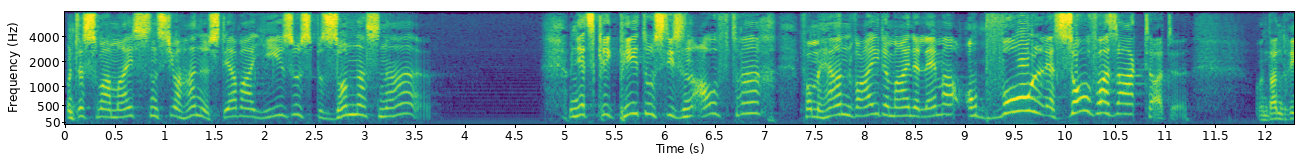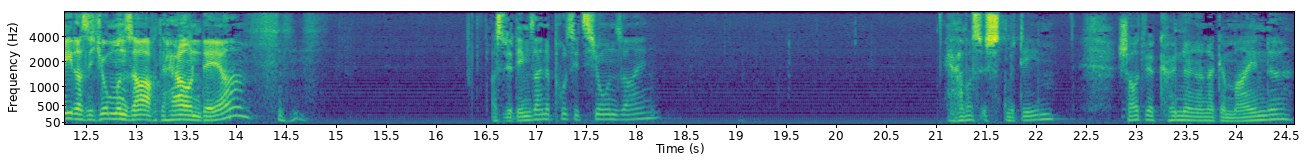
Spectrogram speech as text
Und das war meistens Johannes, der war Jesus besonders nahe. Und jetzt kriegt Petrus diesen Auftrag vom Herrn, weide meine Lämmer, obwohl er so versagt hatte. Und dann dreht er sich um und sagt, Herr und der? Was wird dem seine Position sein? Herr, was ist mit dem? Schaut, wir können in einer Gemeinde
